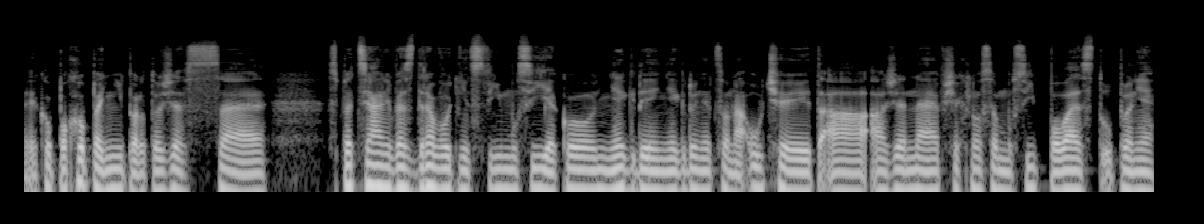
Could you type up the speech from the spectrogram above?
jako pochopení, protože se speciálně ve zdravotnictví musí jako někdy někdo něco naučit a, a že ne všechno se musí povést úplně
